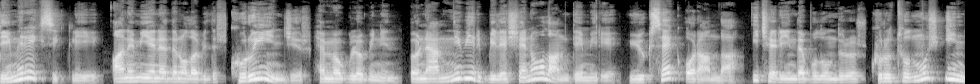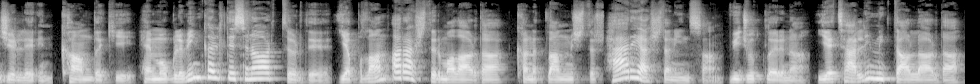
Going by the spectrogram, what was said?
demir eksikliği anemiye neden olabilir. Kuru incir hemoglobinin önemli bir bileşeni olan demiri yüksek oranda içeriğinde bulundurur. Kurutulmuş incirlerin kandaki hemoglobin kalitesini arttırdığı yapılan araştırmalarda kanıtlanmıştır. Her yaştan insan vücutlarına yeterli miktarlarda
